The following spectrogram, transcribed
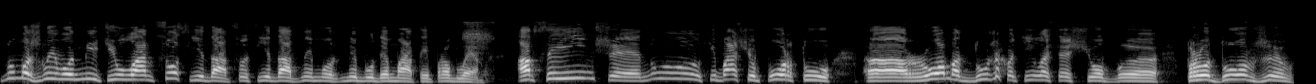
Ну, можливо, Міт Юлан Сос'їдат, Сос'їдат не, мож, не буде мати проблем. А все інше, ну хіба що порту е, Рома дуже хотілося, щоб е, продовжив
